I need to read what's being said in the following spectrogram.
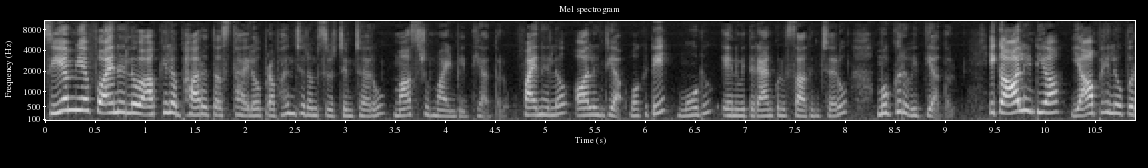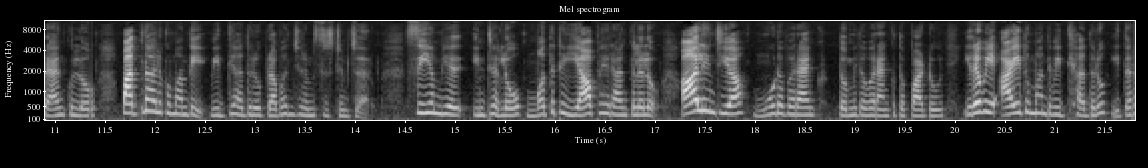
సీఎంఏ ఫైనల్లో అఖిల భారత స్థాయిలో ప్రపంచనం సృష్టించారు మాస్టర్ మైండ్ విద్యార్థులు. ఫైనల్లో ఆల్ ఇండియా ఒకటి మూడు ఎనిమిది ర్యాంకులు సాధించారు ముగ్గురు విద్యార్థులు. ఇక ఆల్ ఇండియా యాభై లోపు ర్యాంకుల్లో పద్నాలుగు మంది విద్యార్థులు ప్రపంచం సృష్టించారు. సీఎంఏ ఇంటర్లో మొదటి యాభై ర్యాంకులలో ఆల్ ఇండియా మూడవ ర్యాంక్ తొమ్మిదవ ర్యాంకుతో పాటు ఇరవై ఐదు మంది విద్యార్థులు ఇతర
